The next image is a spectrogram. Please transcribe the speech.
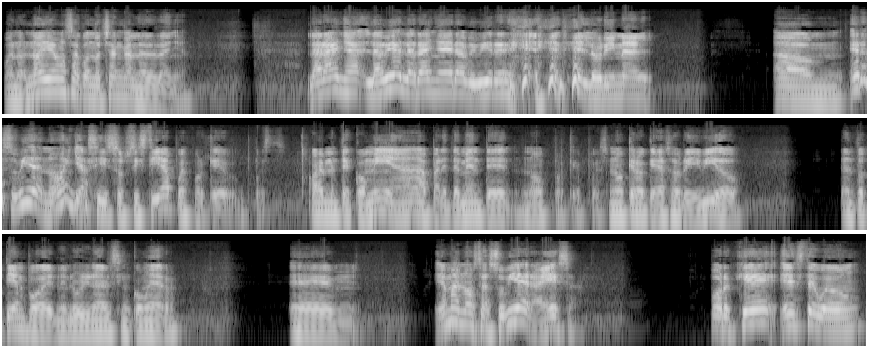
Bueno, no llegamos a cuando chancan la araña. La araña, la vida de la araña era vivir en, en el orinal. Era su vida, ¿no? Y así subsistía, pues porque, pues, obviamente comía, aparentemente, ¿no? Porque, pues, no creo que haya sobrevivido tanto tiempo en el urinal sin comer. Eh, y además, no, o sea, su vida era esa. ¿Por qué este huevón,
